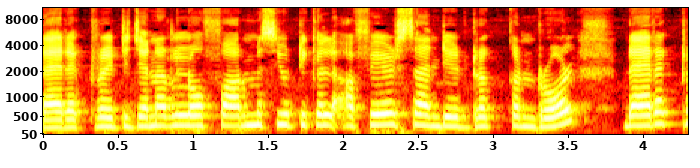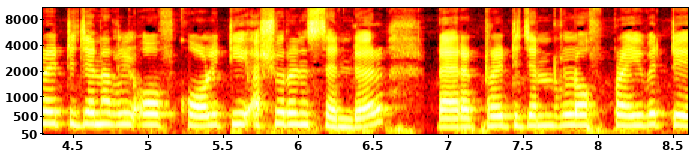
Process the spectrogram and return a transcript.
Directorate general of pharmaceutical affairs and drug control directorate general of quality assurance centre directorate general of private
